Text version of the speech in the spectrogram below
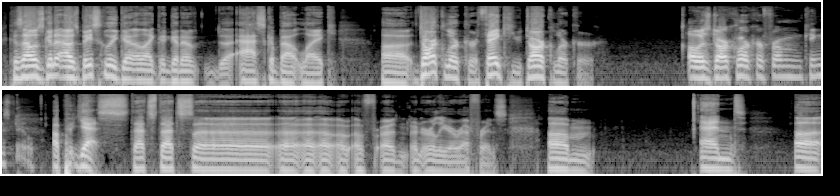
Because I was gonna, I was basically gonna like gonna ask about like, uh, Dark Lurker. Thank you, Dark Lurker. Oh, is Dark Lurker from King's Field? Up, yes, that's that's uh, a, a, a, a, an earlier reference, um, and uh,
